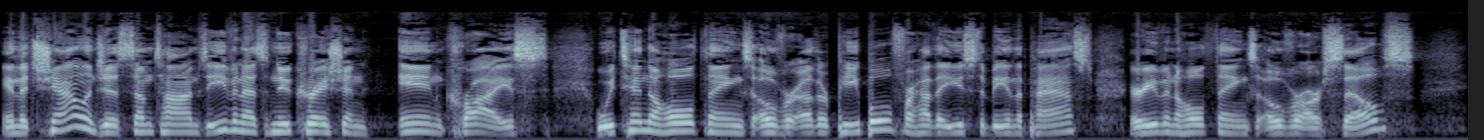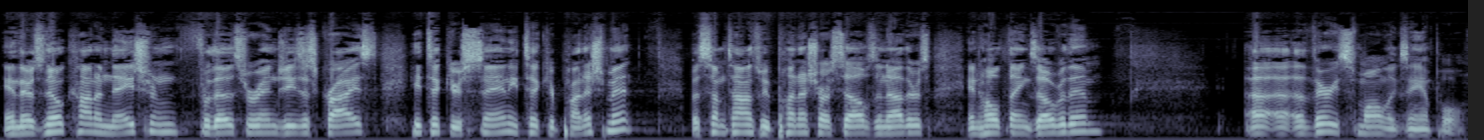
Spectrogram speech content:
And the challenge is sometimes, even as a new creation in Christ, we tend to hold things over other people for how they used to be in the past, or even to hold things over ourselves. And there's no condemnation for those who are in Jesus Christ. He took your sin, He took your punishment, but sometimes we punish ourselves and others and hold things over them. Uh, a very small example.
